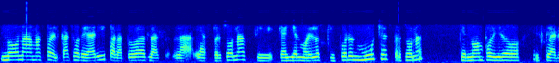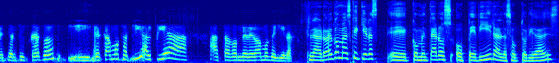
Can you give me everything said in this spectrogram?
no nada más para el caso de Ari, para todas las, las personas que, que hay en Morelos, que fueron muchas personas que no han podido esclarecer sus casos y que estamos aquí al pie hasta donde debamos de llegar. Claro, ¿algo más que quieras eh, comentaros o pedir a las autoridades?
